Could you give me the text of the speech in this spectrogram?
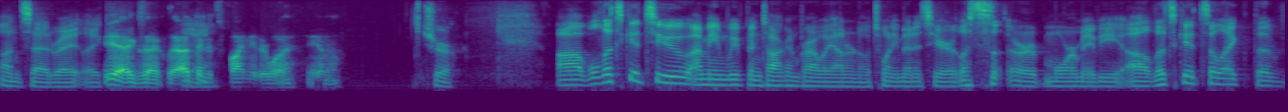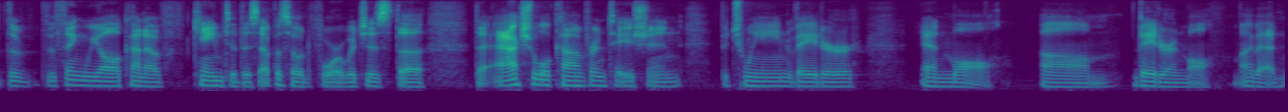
unsaid, right? Like Yeah, exactly. I Yeah. think it's fine either way, you know. Sure. Uh, well, let's get to. I mean, we've been talking probably I don't know twenty minutes here. Let's or more maybe. Uh, let's get to like the, the the thing we all kind of came to this episode for, which is the the actual confrontation between Vader and Maul. Um, Vader and Maul. My bad.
